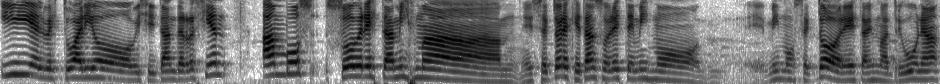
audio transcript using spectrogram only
y el vestuario visitante recién, ambos sobre esta misma, sectores que están sobre este mismo, mismo sector, esta misma tribuna,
